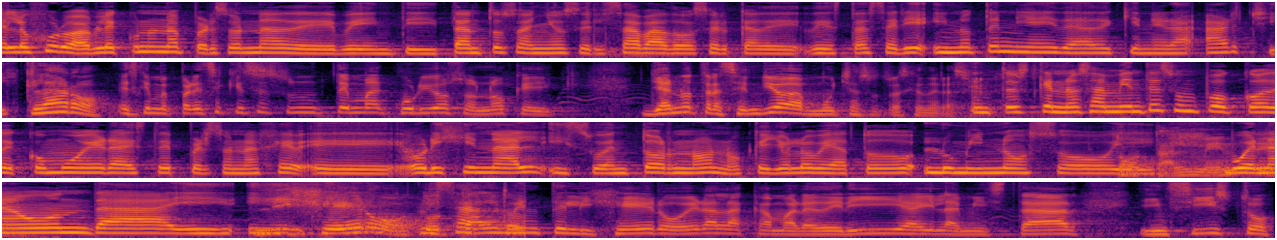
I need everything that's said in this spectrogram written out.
te lo juro, hablé con una persona de veintitantos años el sábado acerca de, de, esta serie y no tenía idea de quién era Archie. Claro, es que me parece que ese es un tema curioso, ¿no? Que ya no trascendió a muchas otras generaciones. Entonces, que nos ambientes un poco de cómo era este personaje eh, original y su entorno, ¿no? Que yo lo vea todo luminoso y buena onda y... y ligero, totalmente ligero. Era la camaradería y la amistad, insisto,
